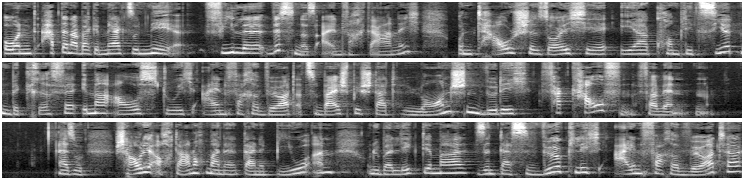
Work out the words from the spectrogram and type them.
Und habe dann aber gemerkt, so nee, viele wissen es einfach gar nicht und tausche solche eher komplizierten Begriffe immer aus durch einfache Wörter. Zum Beispiel statt launchen würde ich verkaufen verwenden. Also schau dir auch da noch mal deine Bio an und überleg dir mal, sind das wirklich einfache Wörter?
